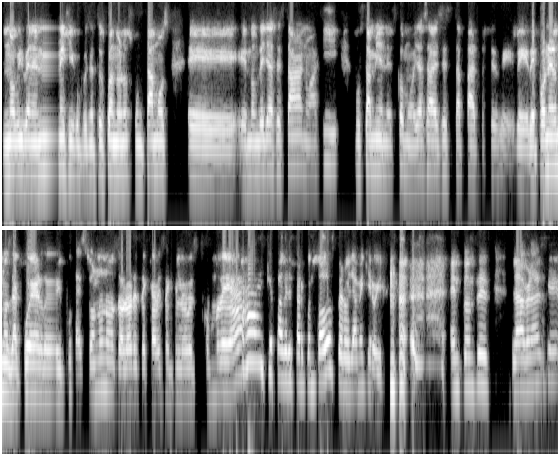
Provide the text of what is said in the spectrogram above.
no viven en México, pues entonces cuando nos juntamos eh, en donde ellas están o aquí, pues también es como, ya sabes, esta parte de, de, de, ponernos de acuerdo y puta, son unos dolores de cabeza que luego es como de, ay, qué padre estar con todos, pero ya me quiero ir. entonces, la verdad es que,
